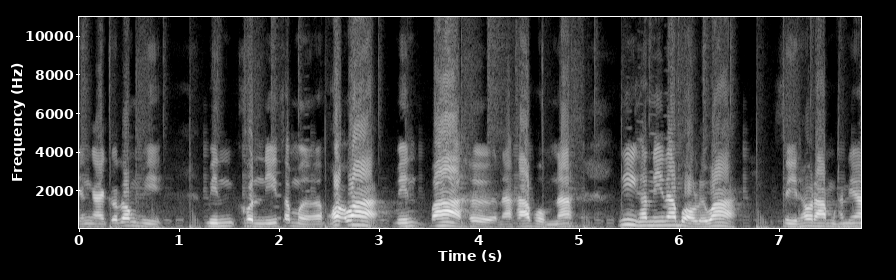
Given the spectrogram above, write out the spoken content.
ยังไงก็ต้องมีมินคนนี้เสมอ เพราะว่ามินบ้าเหอะนะครับผมนะ นี่คันนี้นะบอกเลยว่า สีเทาดำคันนี้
